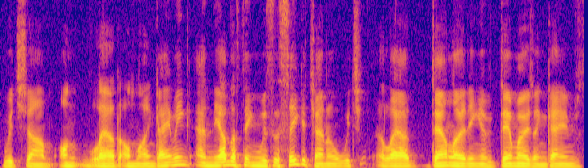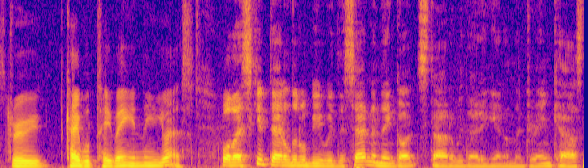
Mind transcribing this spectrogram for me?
which um, on, allowed online gaming, and the other thing was the Sega channel, which allowed downloading of demos and games through cable TV in the US. Well, they skipped that a little bit with the Saturn and then got started with that again on the Dreamcast.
